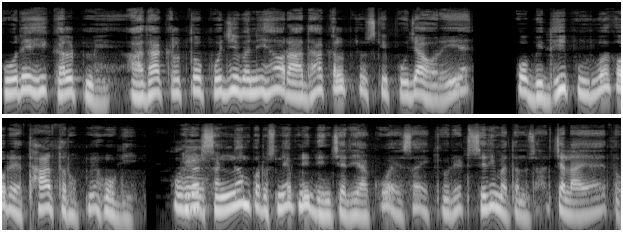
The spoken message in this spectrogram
पूरे ही कल्प में, आधा कल्प तो पूज्य बनी है और आधा कल्प जो उसकी पूजा हो रही है, वो विधि पूर्वक और यथार्थ रूप में होगी। अगर संगम पर उसने अपनी दिनचर्या को ऐसा एक्यूरेट श्रीमत अनुसार चलाया है तो।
